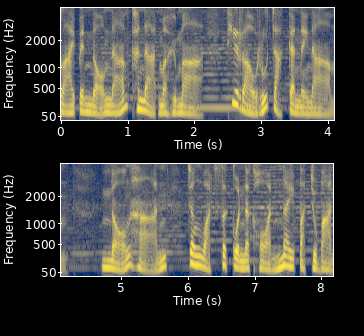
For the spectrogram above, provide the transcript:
กลายเป็นหนองน้ำขนาดมหึมา ที่เรารู้จักกันในนาม หนองหานจังหวัดสกลนครในปัจจุบัน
